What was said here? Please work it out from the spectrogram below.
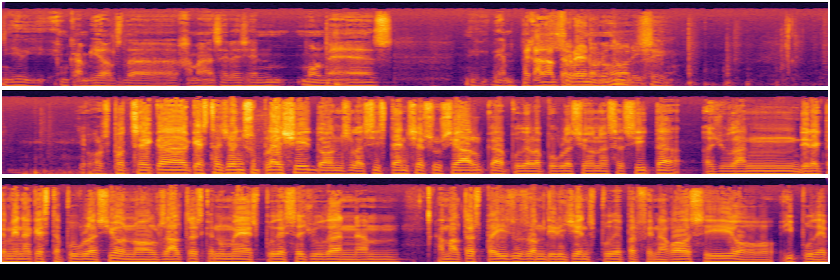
i, i en canvi els de Hamas era gent molt més diguem, pegada al terreno no? sí. Llavors pot ser que aquesta gent supleixi doncs, l'assistència social que poder la població necessita ajudant directament a aquesta població, no els altres que només poder s'ajuden amb, amb altres països o amb dirigents poder per fer negoci o, i poder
